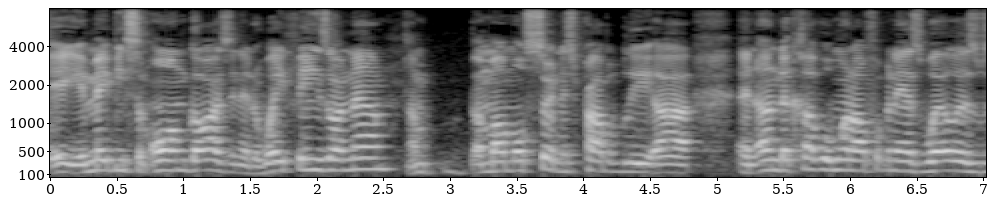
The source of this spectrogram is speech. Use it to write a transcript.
it, it may be some armed guards in it. The way things are now, I'm I'm almost certain it's probably uh, an undercover one off of it as well as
